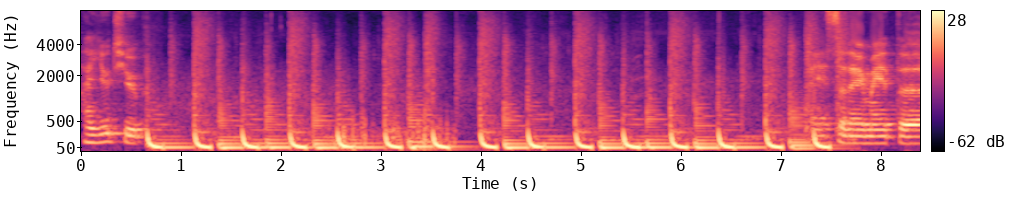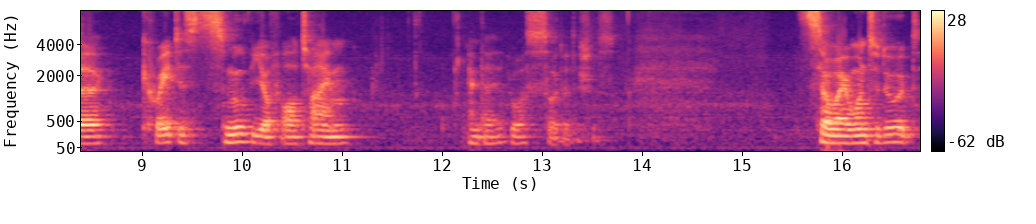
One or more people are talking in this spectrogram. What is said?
Hi YouTube. Yesterday I made the greatest smoothie of all time and it was so delicious. So I want to do it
